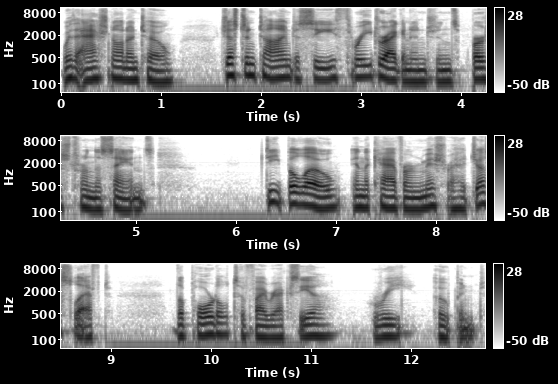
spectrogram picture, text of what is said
with Ashnod in tow just in time to see three dragon engines burst from the sands. Deep below, in the cavern Mishra had just left, the portal to Phyrexia reopened.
